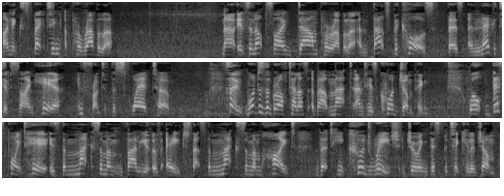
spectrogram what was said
I'm expecting a parabola. Now, it's an upside down parabola, and that's because there's a negative sign here in front of the squared term. So, what does the graph tell us about Matt and his quad jumping? Well, this point here is the maximum value of h. That's the maximum height that he could reach during this particular jump.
